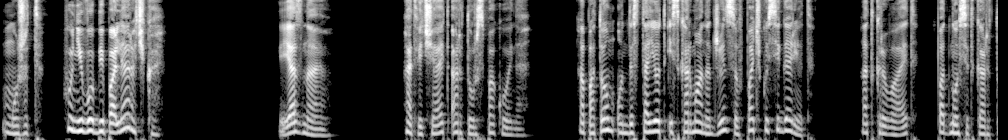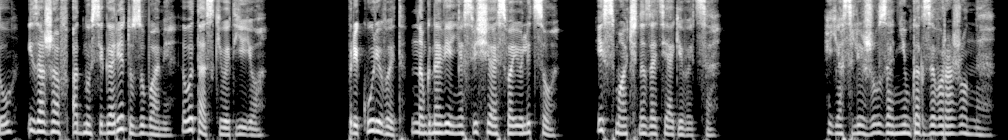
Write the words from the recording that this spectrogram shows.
Может, у него биполярочка? «Я знаю», – отвечает Артур спокойно. А потом он достает из кармана джинсов пачку сигарет. Открывает, подносит к рту и, зажав одну сигарету зубами, вытаскивает ее. Прикуривает, на мгновение освещая свое лицо, и смачно затягивается. Я слежу за ним, как завороженная.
